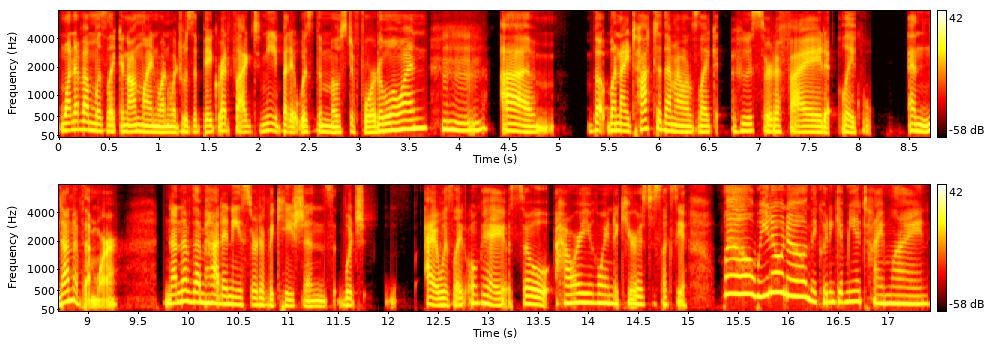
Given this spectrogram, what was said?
one of them was like an online one which was a big red flag to me but it was the most affordable one Mm-hmm. um, but when I talked to them, I was like, who's certified? Like, and none of them were. None of them had any certifications, which I was like, okay, so how are you going to cure his dyslexia? Well, we don't know. And they couldn't give me a timeline.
